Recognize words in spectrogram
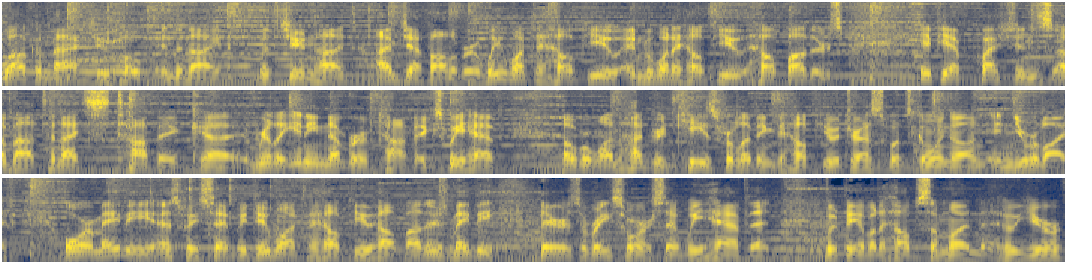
Welcome back to Hope in the Night with June Hunt. I'm Jeff Oliver. We want to help you and we want to help you help others. If you have questions about tonight's topic, uh, really any number of topics, we have over 100 keys for living to help you address what's going on in your life. Or maybe, as we said, we do want to help you help others. Maybe there's a resource that we have that would be able to help someone who you're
